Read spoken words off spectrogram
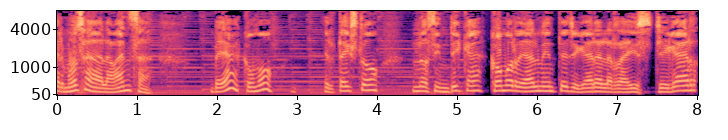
hermosa alabanza. Vea cómo el texto nos indica cómo realmente llegar a la raíz, llegar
